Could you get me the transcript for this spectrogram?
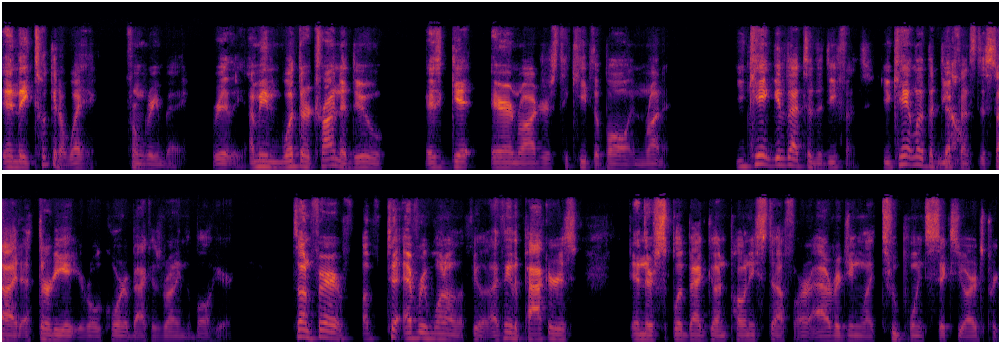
and they took it away from Green Bay. Really, I mean, what they're trying to do is get Aaron Rodgers to keep the ball and run it. You can't give that to the defense. You can't let the defense no. decide a 38 year old quarterback is running the ball here. It's unfair uh, to everyone on the field. I think the Packers in their split back gun pony stuff are averaging like 2.6 yards per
